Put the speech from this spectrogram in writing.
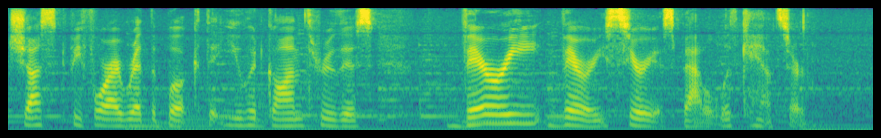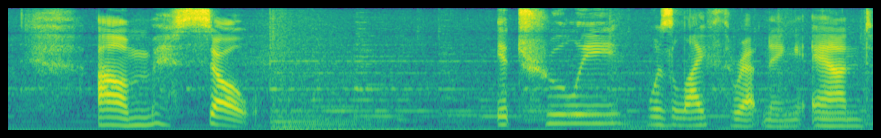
just before I read the book that you had gone through this very, very serious battle with cancer. Um, so, it truly was life threatening. And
